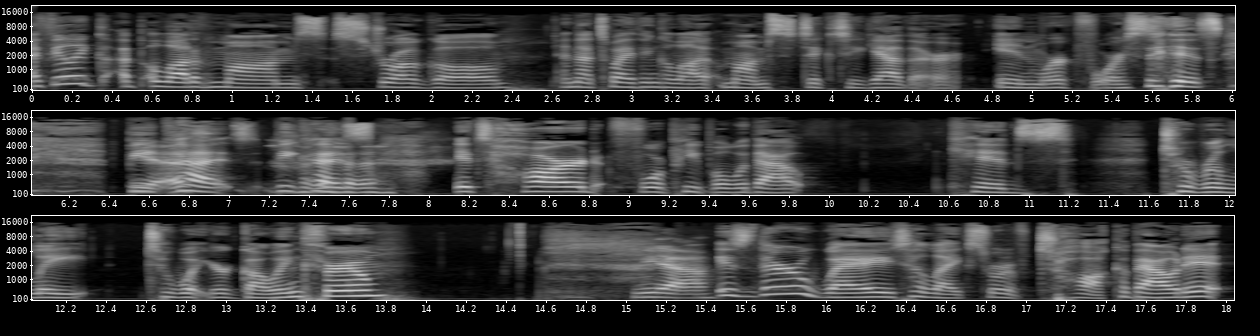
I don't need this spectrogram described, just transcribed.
I feel like a, lot of moms struggle and that's why i think a lot of moms stick together in workforces because because it's hard for people without kids to relate to what you're going through. Yeah. Is there a way to like sort of talk about it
